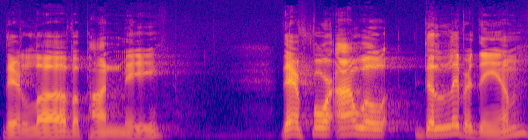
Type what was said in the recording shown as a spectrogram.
their love upon me, therefore I will deliver them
